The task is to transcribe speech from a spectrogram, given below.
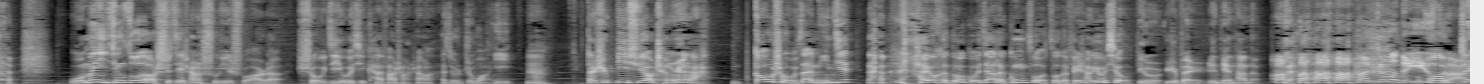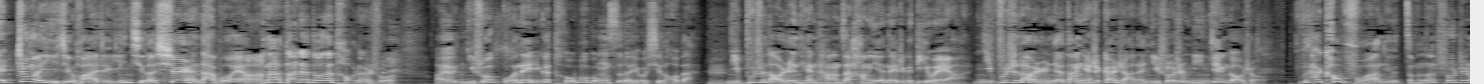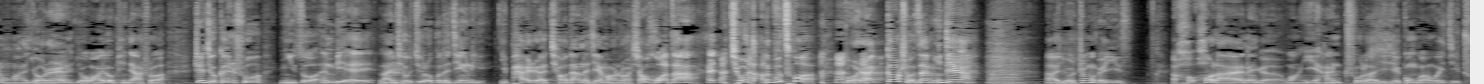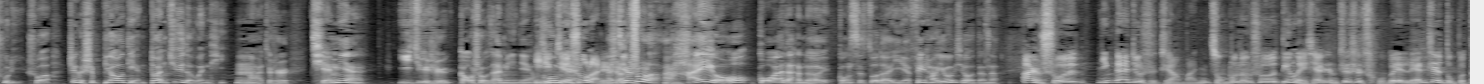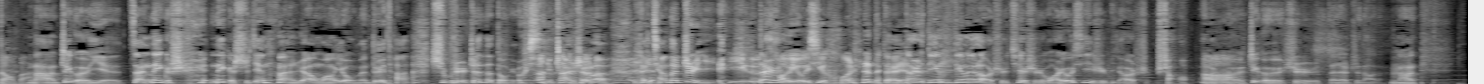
我们已经做到世界上数一数二的手机游戏开发厂商了，他就是指网易。嗯啊，但是必须要承认啊，高手在民间，还有很多国家的工作做得非常优秀，比如日本任天堂等。啊，这么个意思哦啊？，这这么一句话就引起了轩然大波呀！啊那大家都在讨论说，哎呀，你说国内一个头部公司的游戏老板，嗯你不知道任天堂在行业内这个地位啊，你不知道人家当年是干啥的，你说是民间高手。不太靠谱啊！你怎么能说这种话？有人有网友评价说，这就跟说你做 NBA 篮球俱乐部的经理，你拍着乔丹的肩膀说：“小伙子，哎，球打得不错，果然高手在民间啊！”啊啊，有这么个意思。啊后后来那个网易还出了一些公关危机处理，说这个是标点断句的问题、嗯啊，就是前面一句是高手在民间，已经结束了这事结束了啊。还有国外的很多公司做的也非常优秀，等等。按说应该就是这样吧？你总不能说丁磊先生知识储备连这都不到吧？那这个也在那个时 那个时间段，让网友们对他是不是真的懂游戏产生了 很强的质疑。一个靠游戏活着的对，人，但是丁丁磊老师确实玩游戏是比较少啊呃这个是大家知道的、嗯啊。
